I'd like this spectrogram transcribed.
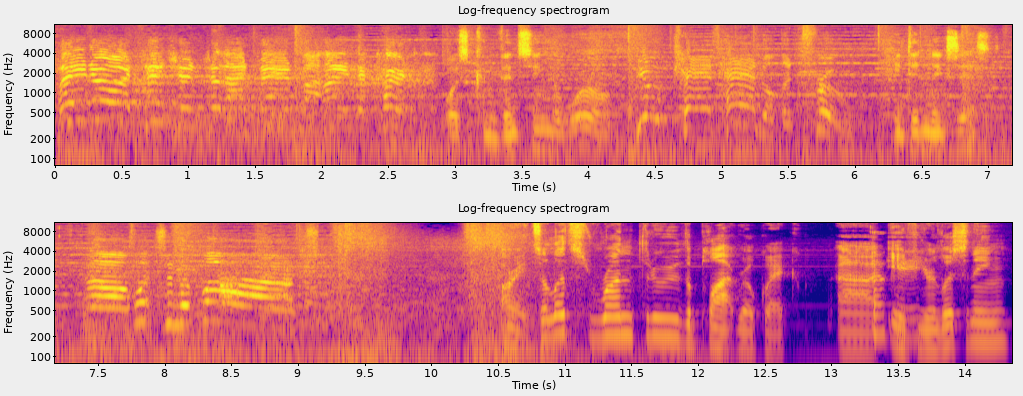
Pay no attention to that man behind the curtain. was convincing the world You can't handle the truth. he didn't exist. Oh, what's in the box? All right, so let's run through the plot real quick. Uh, Okay. If you're listening,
